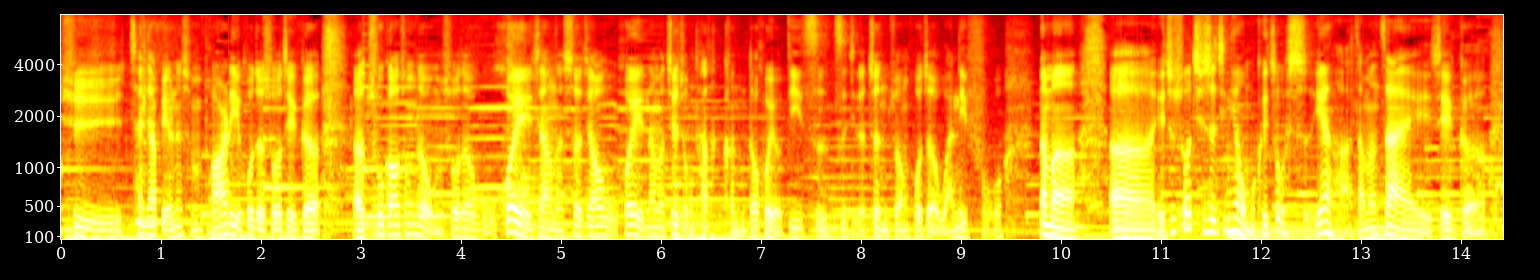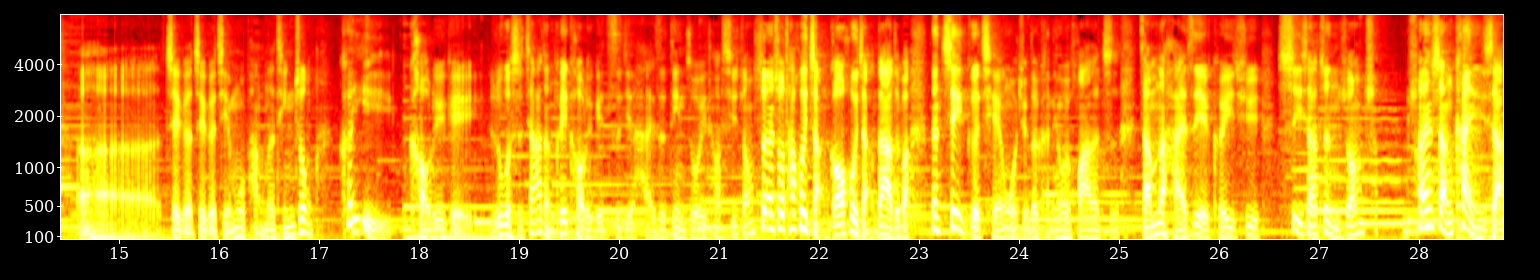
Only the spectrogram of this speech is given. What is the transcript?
去参加别人的什么 party，或者说这个呃初高中的我们说的舞会这样的社交舞会，那么这种他可能都会有第一次自己的正装或者晚礼服。那么呃，也就是说，其实今天我们可以做个实验哈，咱们在这个呃这个这个节目旁的听众可以考虑给，如果是家长可以考虑给自己的孩子定做一套西装，虽然说他会长高。会长大，对吧？那这个钱我觉得肯定会花的值。咱们的孩子也可以去试一下正装穿。穿上看一下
